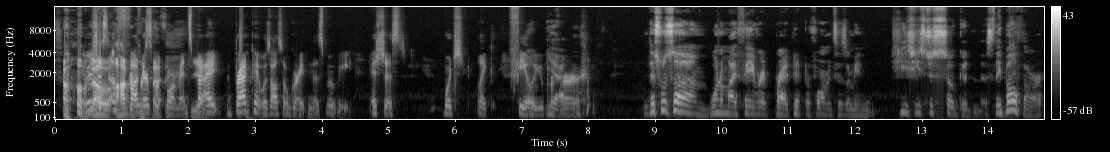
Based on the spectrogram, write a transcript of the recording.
Oh It was no, just a 100%. funner performance. Yeah. But I Brad Pitt was also great in this movie. It's just which like feel Well, you yeah. prefer. This was um one of my favorite Brad Pitt performances. I mean, he's he's just so good in this. They both are.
